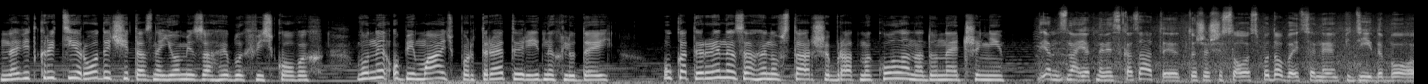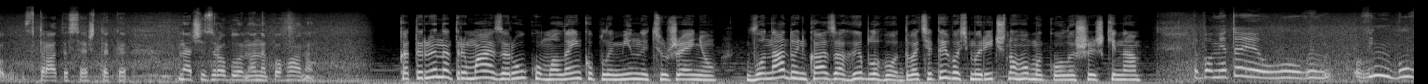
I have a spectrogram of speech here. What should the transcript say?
На відкритті родичі та знайомі загиблих військових. Вони обіймають портрети рідних людей. У Катерини загинув старший брат Микола на Донеччині. Я не знаю, як навіть сказати. Дуже що слово сподобається, не підійде, бо втрати все ж таки, наче зроблено непогано. Катерина тримає за руку маленьку племінницю Женю. Вона донька загиблого 28-річного Миколи Шишкіна. Я пам'ятаю, його, він, він був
